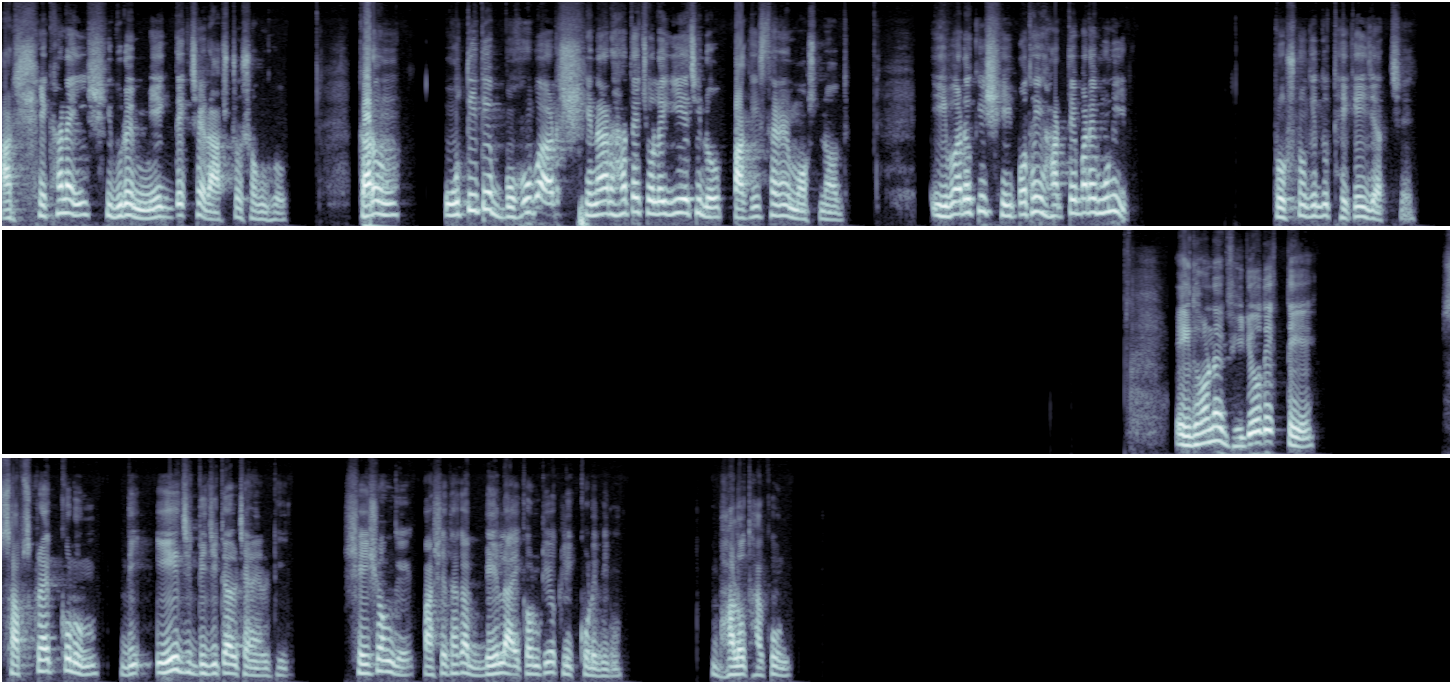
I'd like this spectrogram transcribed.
আর সেখানেই সিঁদুরে মেঘ দেখছে রাষ্ট্রসংঘ। কারণ অতীতে বহুবার সেনার হাতে চলে গিয়েছিল পাকিস্তানের মসনদ। এবারও কি সেই পথেই হাঁটতে পারে মুনির? প্রশ্ন কিন্তু থেকেই যাচ্ছে। এই ধরনের ভিডিও দেখতে সাবস্ক্রাইব করুন দি এজ ডিজিটাল চ্যানেলটি সেই সঙ্গে পাশে থাকা বেল আইকনটিও ক্লিক করে দিন। ভালো থাকুন।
